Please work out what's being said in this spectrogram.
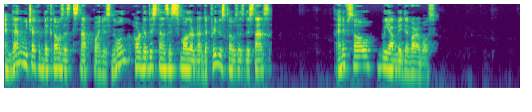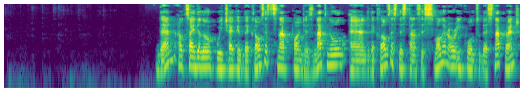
And then we check if the closest snap point is null or the distance is smaller than the previous closest distance and if so, we update the variables. Then, outside the loop, we check if the closest snap point is not null and the closest distance is smaller or equal to the snap range.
